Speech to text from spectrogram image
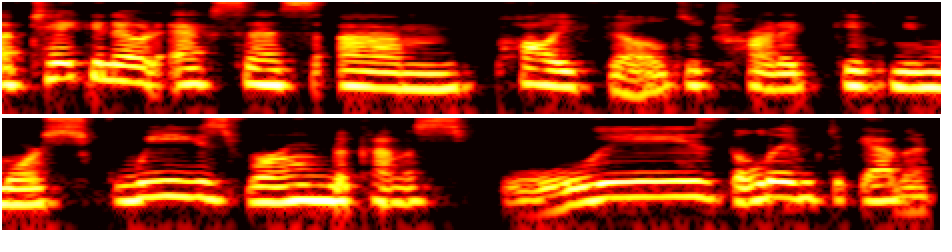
I've taken out excess um, polyfill to try to give me more squeeze room to kind of squeeze the limb together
